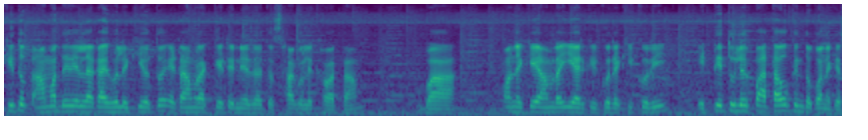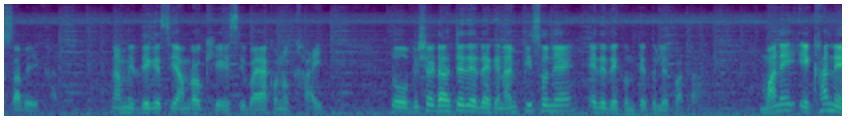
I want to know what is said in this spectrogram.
কিন্তু আমাদের এলাকায় হলে কি হতো, এটা আমরা কেটে নিয়ে যাইতো, ছাগলে খাওয়াতাম। বা অনেকে আমরা ইয়ারকি করে কি করি, এই তেঁতুলের পাতাও কিন্তু অনেকে চাবে খায়। আমি দেখেছি, আমরাও খেয়েছি বা এখনও খাই। তো বিষয়টা হচ্ছে যে দেখেন, আমি পিছনে এদের দেখুন তেঁতুলের পাতা। মানে এখানে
